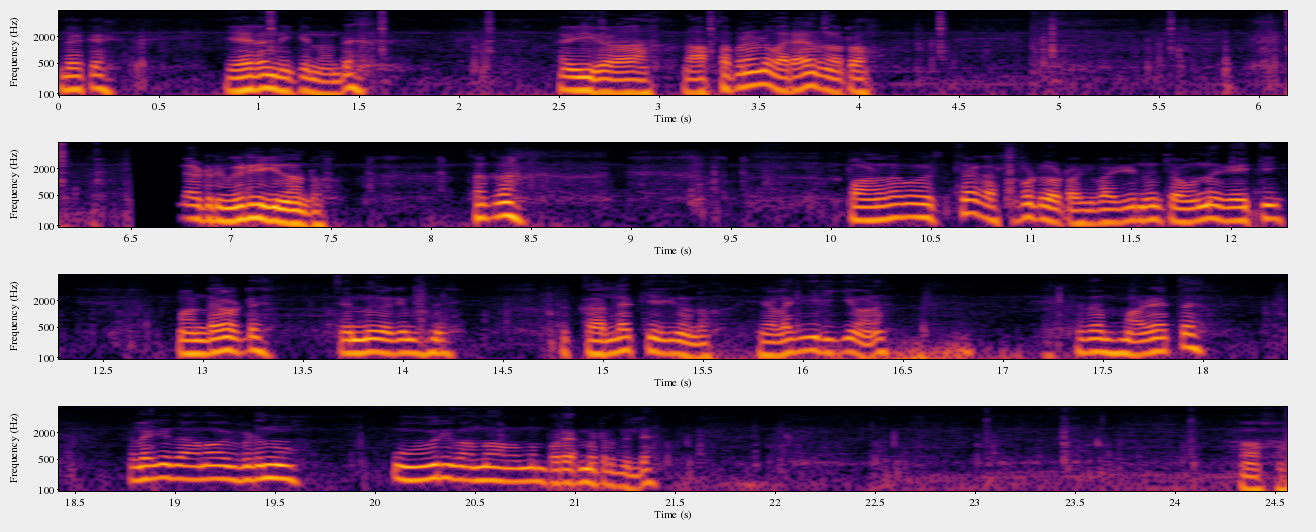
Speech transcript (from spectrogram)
ഇതൊക്കെ ഏലം നിൽക്കുന്നുണ്ട്. അയ്യോ ലാപ്ടോപ്പിനോട് വരായിരുന്നു കേട്ടോ. എല്ലാവരും വീടിരിക്കുന്നുണ്ടോ? അതൊക്കെ പണിത വെച്ച കഷ്ടപ്പെട്ടു കേട്ടോ. ഈ വഴിയിൽ നിന്ന് ചുവന്ന് കയറ്റി മണ്ടയോട്ട് ചെന്ന് കഴിയുമ്പോൾ കല്ലൊക്കെ ഇരിക്കുന്നുണ്ടോ ഇളകിയിരിക്കുവാണ്. ഇത് മഴയത്ത് ഇളകിയതാണോ? ഇവിടുന്ന് ഊരി വന്നതാണോ ഒന്നും പറയാൻ പറ്റത്തില്ല. ആഹാ.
